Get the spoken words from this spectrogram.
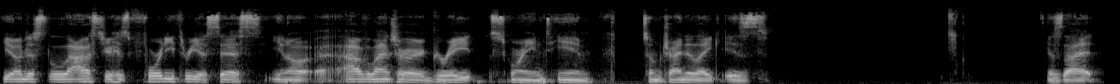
you know, just last year, his 43 assists, you know, Avalanche are a great scoring team. So I'm trying to, like, is, is that,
